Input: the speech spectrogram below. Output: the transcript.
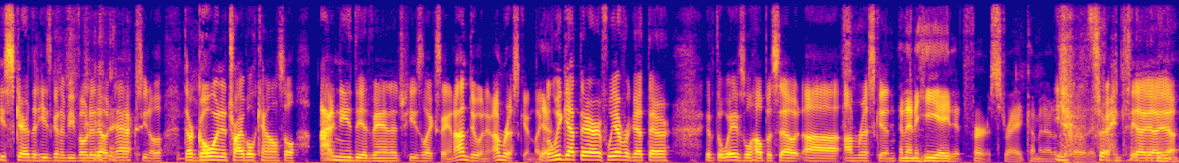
He's scared that he's going to be voted out next. You know, they're going to tribal council. I need the advantage. He's like saying, "I'm doing it. I'm risking. Like Yeah. when we get there, if we ever get there, if the waves will help us out, uh, I'm risking." And then he ate it first, right? Coming out of the boat. That's right. Yeah, yeah,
